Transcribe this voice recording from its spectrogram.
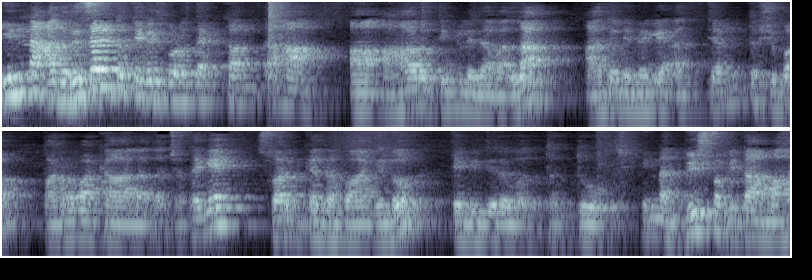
ಇನ್ನ ಅದು ರಿಸಲ್ಟ್ ತೆಗೆದುಕೊಳ್ತಕ್ಕಂತಹ ಆ ಆರು ತಿಂಗಳಿದಾವಲ್ಲ ಅದು ನಿಮಗೆ ಅತ್ಯಂತ ಶುಭ ಪರ್ವಕಾಲದ ಜೊತೆಗೆ ಸ್ವರ್ಗದ ಬಾಗಿಲು ತೆಗೆದಿರುವಂಥದ್ದು. ಇನ್ನ ಭೀಷ್ಮ ಪಿತಾಮಹ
